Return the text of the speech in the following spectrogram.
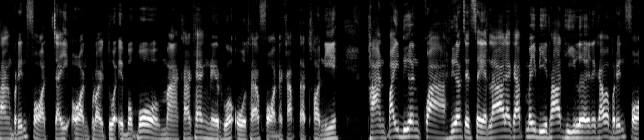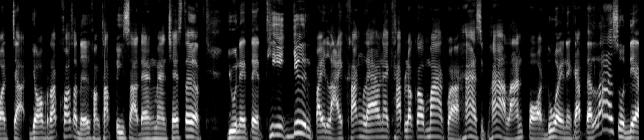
ทางเบรนท์ฟอร์ดใจอ่อนปล่อยตัวเอโบโบมาค้าแข้งในรั้วโอทราฟอร์ดนะครับ แต่ตอนนี้ผ่านไปเดือนกว่าเดือนเศษๆแล้วนะครับ ไม่มีท่าทีเลยนะครับว่าเบรนท์ฟอร์ดจะยอมรับข้อเสนอของทัพปีศาจแดงแมนเชสเตอร์ยูไนเต็ดที่ยื่นไปหลายครั้งแล้วนะครับ แล้วก็มากกว่า 55 ล้านปอนด์ด้วยนะครับ แต่ล่าสุดเนี่ย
